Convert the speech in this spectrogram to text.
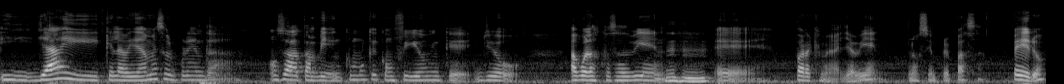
y ya, y que la vida me sorprenda. O sea, también como que confío en que yo hago las cosas bien eh, para que me vaya bien. No siempre pasa, pero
